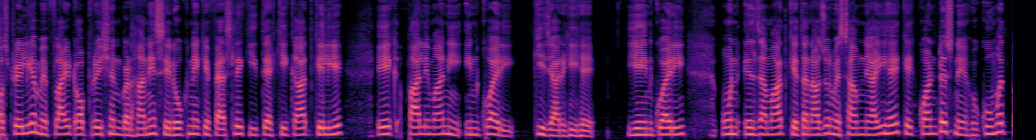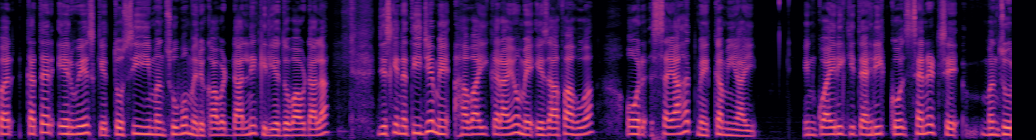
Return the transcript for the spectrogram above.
آسٹریلیا میں فلائٹ آپریشن بڑھانے سے روکنے کے فیصلے کی تحقیقات کے لیے ایک پارلیمانی انکوائری کی جا رہی ہے یہ انکوائری ان الزامات کے تناظر میں سامنے آئی ہے کہ کوانٹس نے حکومت پر قطر ایئر ویز کے توسیعی منصوبوں میں رکاوٹ ڈالنے کے لیے دباؤ ڈالا جس کے نتیجے میں ہوائی کرایوں میں اضافہ ہوا اور سیاحت میں کمی آئی انکوائری کی تحریک کو سینٹ سے منظور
